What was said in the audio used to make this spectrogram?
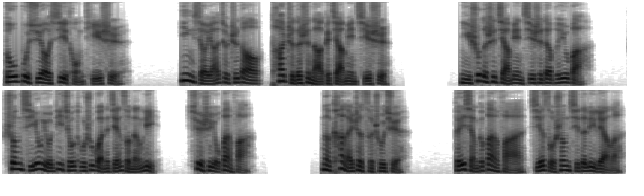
都不需要系统提示，应小牙就知道他指的是哪个假面骑士。你说的是假面骑士 W 吧？双旗拥有地球图书馆的检索能力，确实有办法。那看来这次出去，得想个办法解锁双旗的力量了。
